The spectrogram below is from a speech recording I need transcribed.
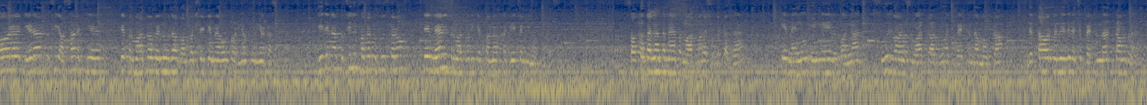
ਔਰ ਜਿਹੜਾ ਤੁਸੀਂ ਆਸਾਂ ਰੱਖੀਆਂ ਹੈ ਤੇ ਪ੍ਰਮਾਤਮਾ ਮੈਨੂੰ ਉਹਦਾ ਬਲ ਬਖਸ਼ੇ ਕਿ ਮੈਂ ਉਹ ਤੁਹਾਡੀਆਂ ਪੂਰੀਆਂ ਕਰ ਸਕਾਂ। ਜਿਹਦੇ ਨਾਲ ਤੁਸੀਂ ਵੀ ਫਖਰ ਮਹਿਸੂਸ ਕਰੋ ਤੇ ਮੈਂ ਵੀ ਪ੍ਰਮਾਤਮਾ ਦੀ ਕਿਰਪਾ ਨਾਲ ਅੱਗੇ ਚੰਗੀ ਨੌਕਰੀ ਸਭ ਤੋਂ ਪਹਿਲਾਂ ਤਾਂ ਮੈਂ ਪ੍ਰਮਾਤਮਾ ਦਾ ਸ਼ੁਕਰ ਕਰਦਾ ਕਿ ਮੈਨੂੰ ਇੰਨੇ ਰਵਾਨਾ ਸੂਝਵਾਨ ਸਮਾਜ ਕਾਰਕੁਨਾਂ 'ਚ ਬੈਠਣ ਦਾ ਮੌਕਾ ਦਿੱਤਾ ਔਰ ਮੈਨੂੰ ਇਹਦੇ ਵਿੱਚ ਬੈਠਣ ਦਾ ਕੰਮ ਬਣਾਇਆ।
